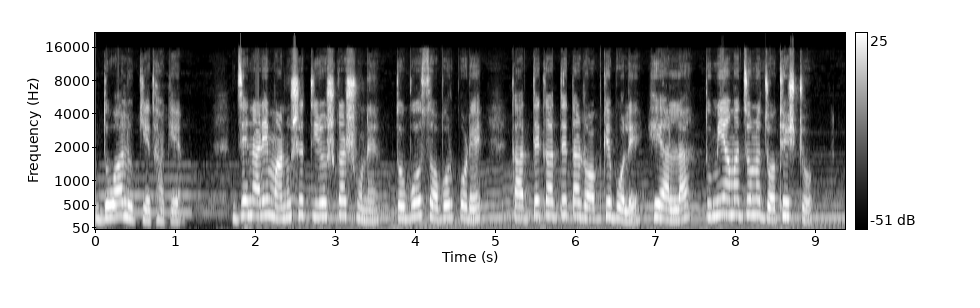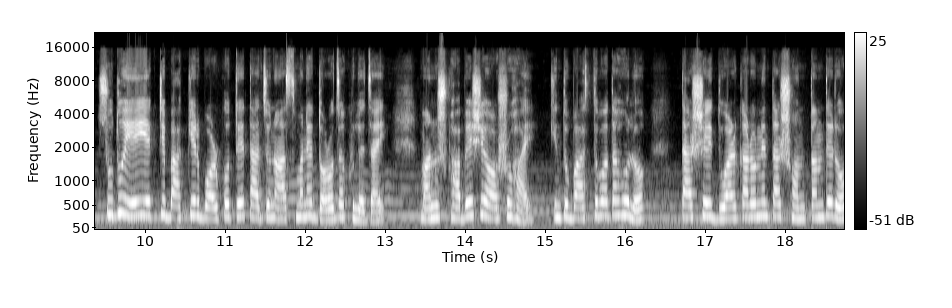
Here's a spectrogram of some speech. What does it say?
দোয়া লুকিয়ে থাকে। যে নারী মানুষের তিরস্কার শোনে, তবুও সবর করে, কাঁদতে কাঁদতে তার রবকে বলে, হে আল্লাহ, তুমি আমার জন্য যথেষ্ট। শুধু এই একটি বাক্যের বরকতে তার জন্য আসমানের দরজা খুলে যায়। মানুষ ভাবে সে অসহায়, কিন্তু বাস্তবতা হলো, তার সেই দোয়ার কারণে তার সন্তানদেরও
